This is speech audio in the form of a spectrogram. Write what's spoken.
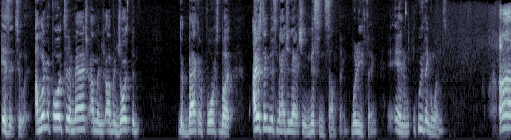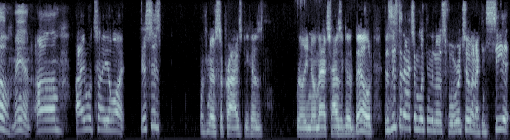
is it to it? I'm looking forward to the match. I'm en- I've enjoyed the the back and forth, but I just think this match is actually missing something. What do you think? And who do you think wins? Oh man, um, I will tell you what. This is with no surprise because really no match has a good build. This is the match I'm looking the most forward to, and I can see it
